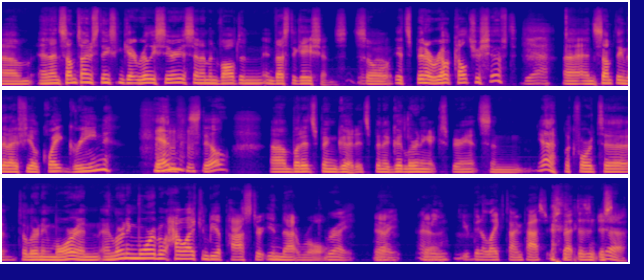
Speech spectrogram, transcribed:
Um, and then sometimes things can get really serious, and I'm involved in investigations. So Wow. it's been a real culture shift Yeah. uh, and something that I feel quite green in still. Um, but it's been good. It's been a good learning experience, and yeah, look forward to to learning more and and learning more about how I can be a pastor in that role. Right. Yeah. Right. I Yeah. mean, you've been a lifetime pastor, so that doesn't just yeah,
